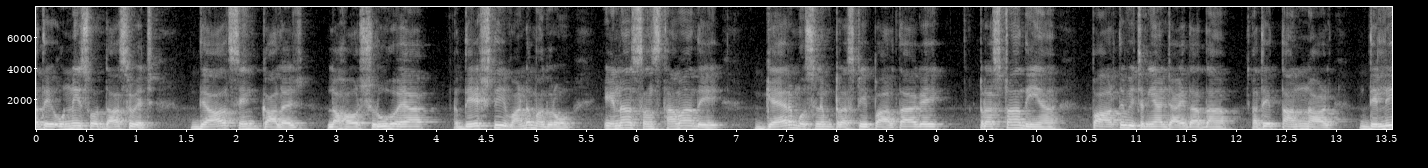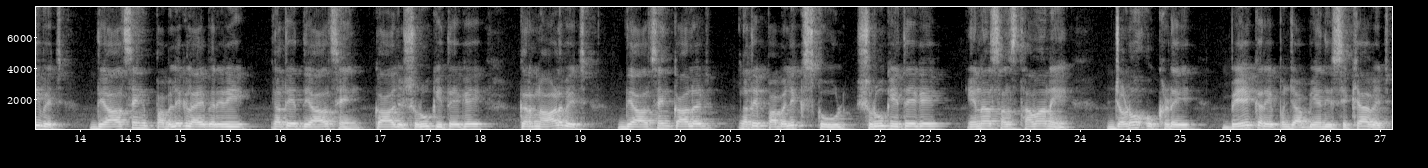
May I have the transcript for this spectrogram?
ਅਤੇ 1910 ਵਿੱਚ ਦਿਆਲ ਸਿੰਘ ਕਾਲਜ, ਲਾਹੌਰ ਸ਼ੁਰੂ ਹੋਇਆ। ਦੇਸ਼ ਦੀ ਵੰਡ ਮਗਰੋਂ ਇਹਨਾਂ ਸੰਸਥਾਵਾਂ ਦੇ ਗੈਰ ਮੁਸਲਿਮ ਟਰਸਟੀ ਭਾਰਤ ਆ ਗਏ। ਟਰਸਟਾਂ ਦੀਆਂ ਭਾਰਤ ਵਿਚਲੀਆਂ ਜਾਇਦਾਦਾਂ ਅਤੇ ਧਨ ਨਾਲ ਦਿੱਲੀ ਵਿੱਚ ਦਿਆਲ ਸਿੰਘ ਪਬਲਿਕ ਲਾਇਬ੍ਰੇਰੀ ਅਤੇ ਦਿਆਲ ਸਿੰਘ ਕਾਲਜ ਸ਼ੁਰੂ ਕੀਤੇ ਗਏ। ਕਰਨਾਲ ਵਿੱਚ ਦਿਆਲ ਸਿੰਘ ਕਾਲਜ ਅਤੇ ਪਬਲਿਕ ਸਕੂਲ ਸ਼ੁਰੂ ਕੀਤੇ ਗਏ। ਇਹਨਾਂ ਸੰਸਥਾਵਾਂ ਨੇ ਜੜੋਂ ਉਖੜੇ ਬੇਘਰੇ ਪੰਜਾਬੀਆਂ ਦੀ ਸਿੱਖਿਆ ਵਿੱਚ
